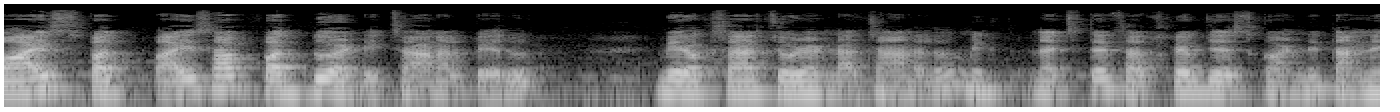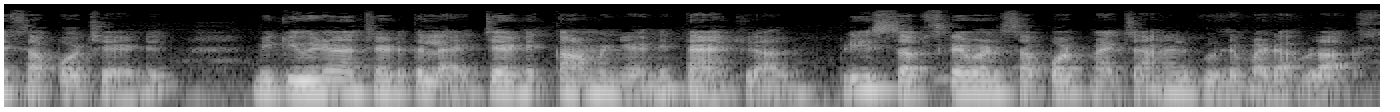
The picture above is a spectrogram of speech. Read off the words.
వాయిస్ పద్ వాయిస్ ఆఫ్ పద్దు అండి ఛానల్ పేరు. మీరు ఒకసారి చూడండి ఆ ఛానల్. మీకు నచ్చితే సబ్స్క్రైబ్ చేసుకోండి తన్నే సపోర్ట్ చేయండి. మీకు ఈ వీడియో నచ్చినట్లయితే లైక్ చేయండి కామెంట్ చేయండి. Thank you all. Please subscribe and support my channel గుండెబడ బ్లాగ్స్.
